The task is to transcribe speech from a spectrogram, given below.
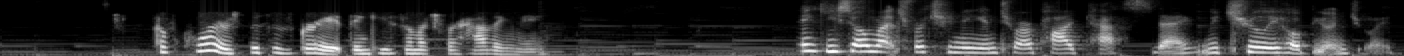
Of course, this is great. Thank you so much for having me. Thank you so much for tuning into our podcast today. We truly hope you enjoyed.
